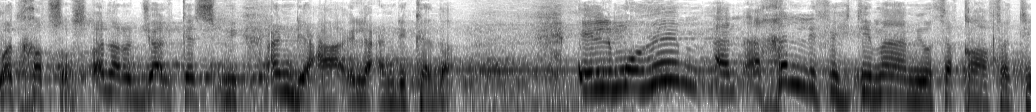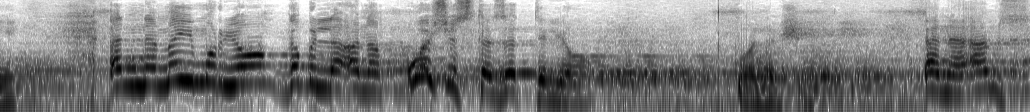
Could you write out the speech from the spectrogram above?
وأتخصص. أنا رجال كسبي عندي عائلة عندي كذا. المهم أن أخلف اهتمامي وثقافتي. أن ما يمر يوم قبل لا أنام. وش استزدت اليوم؟ ولا شيء. أنا أمس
